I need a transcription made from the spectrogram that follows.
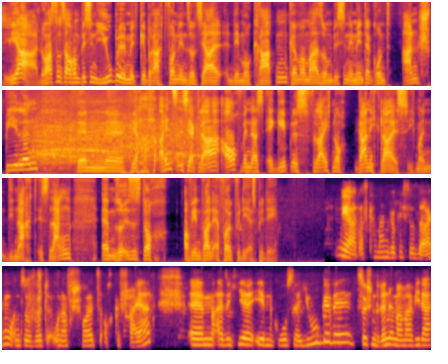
Ja, du hast uns auch ein bisschen Jubel mitgebracht von den Sozialdemokraten. Können wir mal so ein bisschen im Hintergrund anspielen. Denn äh, ja, eins ist ja klar, auch wenn das Ergebnis vielleicht noch gar nicht klar ist. Ich meine, die Nacht ist lang, ähm, so ist es doch auf jeden Fall ein Erfolg für die SPD. Ja, das kann man wirklich so sagen. Und so wird Olaf Scholz auch gefeiert. Ähm, also hier eben großer Jubel, zwischendrin immer mal wieder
